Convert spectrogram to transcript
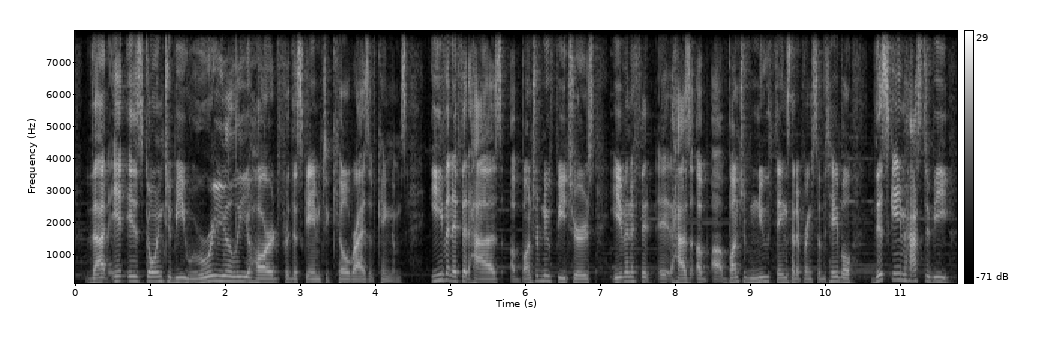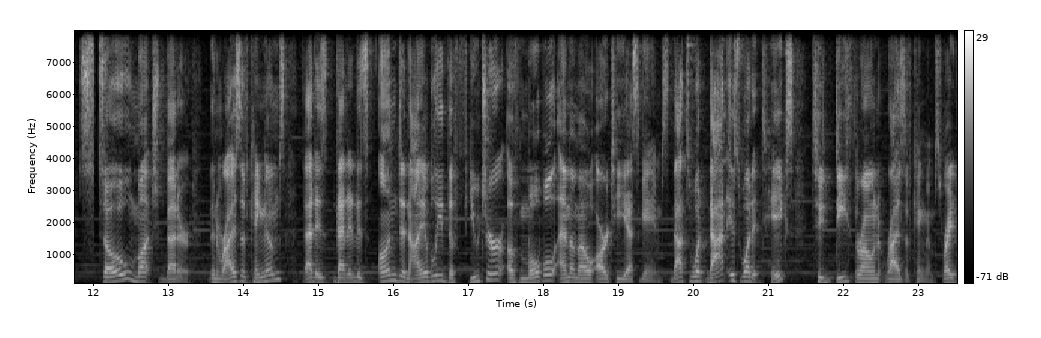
that it is going to be really hard for this game to kill Rise of Kingdoms even if it has a bunch of new features even if it it has a, a bunch of new things that it brings to the table this game has to be so much better than rise of kingdoms that is that it is undeniably the future of mobile MMO RTS games. That's what that is what it takes to dethrone rise of kingdoms right?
